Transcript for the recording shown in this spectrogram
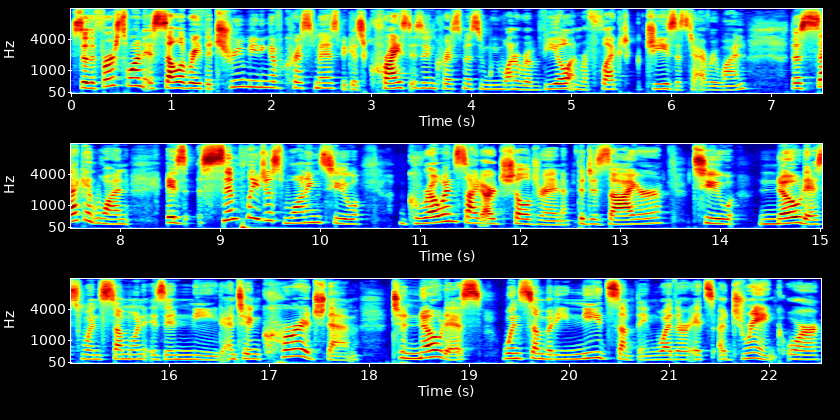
So the first one is celebrate the true meaning of Christmas because Christ is in Christmas and we want to reveal and reflect Jesus to everyone. The second one is simply just wanting to grow inside our children the desire to notice when someone is in need and to encourage them to notice when somebody needs something whether it's a drink or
